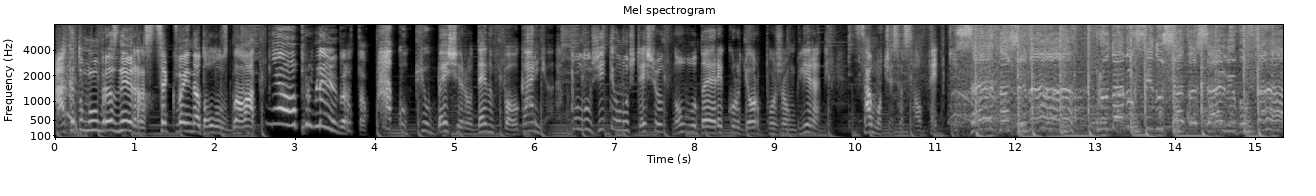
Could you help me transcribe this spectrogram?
А като му образне, разцъква и надолу с главата. Няма проблеми, брато. Ако Кю беше роден в България, положително щеше отново да е рекордьор по жонглиране. Само, че са салфетки. За една жена продадох си душата за любовта.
